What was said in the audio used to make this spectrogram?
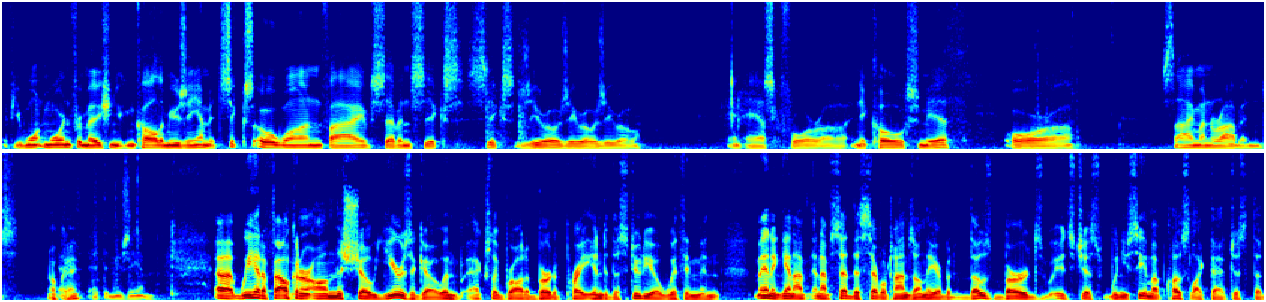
If you want more information, you can call the museum at 601 576 6000 and ask for uh, Nicole Smith or uh, Simon Robbins okay. at, at the museum. Uh, we had a falconer on this show years ago, and actually brought a bird of prey into the studio with him. And man, again, I've, and I've said this several times on the air, but those birds, it's just when you see them up close like that, just the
